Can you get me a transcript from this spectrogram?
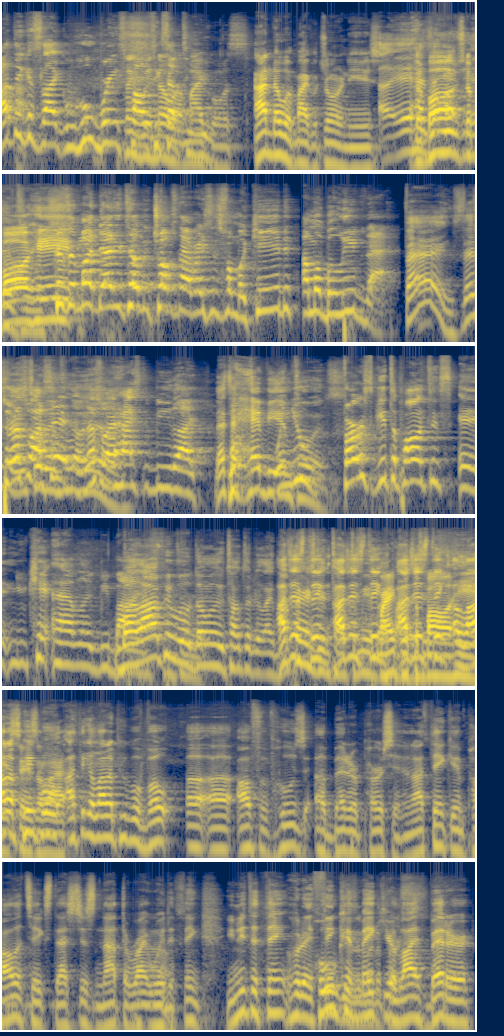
I think it's like who brings politics up to you. was. I know what Michael Jordan is. Uh, the ball, huge the ball influence. Because if my daddy tell me Trump's not racist from a kid, I'm gonna believe that. Facts. So that's why I said though. That's why it has to be like That's a when- heavy when you influence. first get to politics and you can't have like be biased. But a lot of people don't really talk to their like. My I just parents think didn't I talk to just me think about Michael I just think a lot of people lot. I think a lot of people vote uh, uh, off of who's a better person, and I think in politics that's just not the right way to think. You need to think Who who, they think is can make your life better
